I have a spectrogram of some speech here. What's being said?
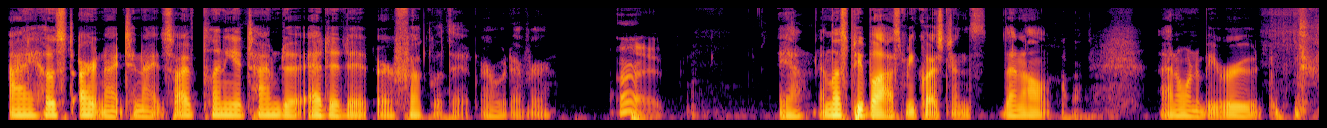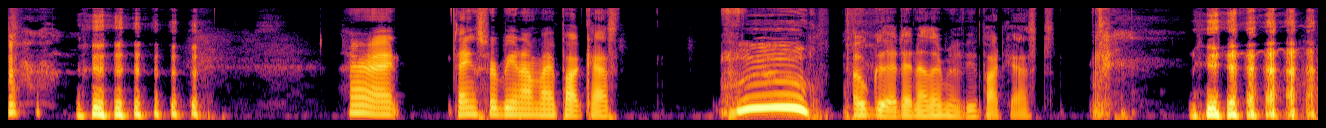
I host art night tonight, so I have plenty of time to edit it or fuck with it or whatever. All right. Yeah, unless people ask me questions, then I'll. I don't want to be rude. All right. Thanks for being on my podcast. Woo! Oh, good. Another movie podcast.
